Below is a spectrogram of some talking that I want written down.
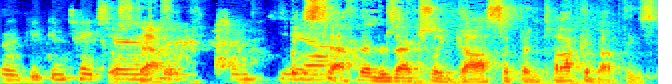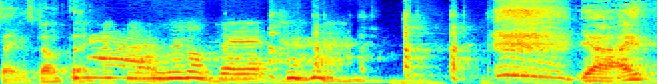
So if you can take So their staff- information, So yeah, Staff members actually gossip and talk about these things, don't they? yeah, a little bit. yeah, I,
